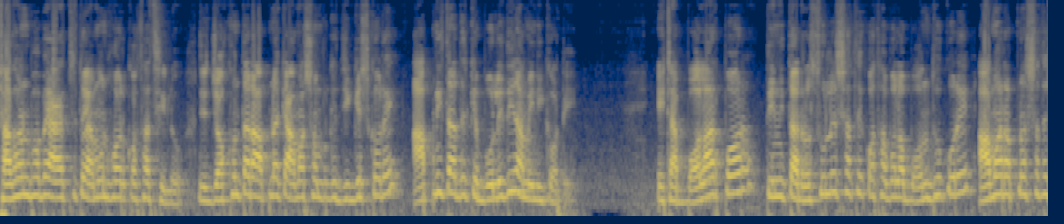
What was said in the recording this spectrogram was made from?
সাধারণভাবে আয়াচিত এমন হওয়ার কথা ছিল যে যখন তারা আপনাকে আমার সম্পর্কে জিজ্ঞেস করে, আপনি তাদেরকে বলে দিন আমি নিকটে। এটা বলার পর তিনি তার রসুলের সাথে কথা বলা বন্ধ করে আমার আপনার সাথে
